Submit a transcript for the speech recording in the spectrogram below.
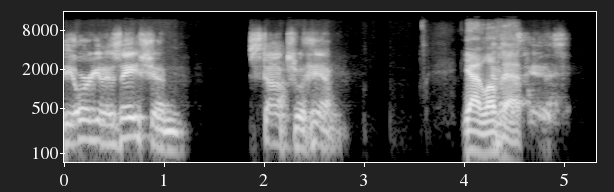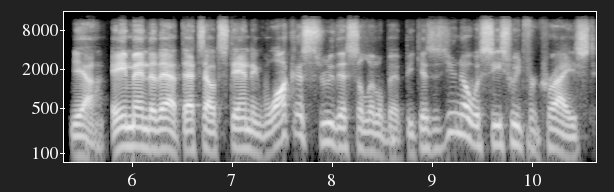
the organization stops with him. Yeah, I love that. Yeah, amen to that. That's outstanding. Walk us through this a little bit because, as you know, with C Suite for Christ,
